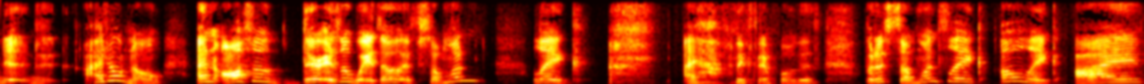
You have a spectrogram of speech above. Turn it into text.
I don't know. And also, there is a way though. If someone like, I have an example of this, but if someone's like, oh, like I,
